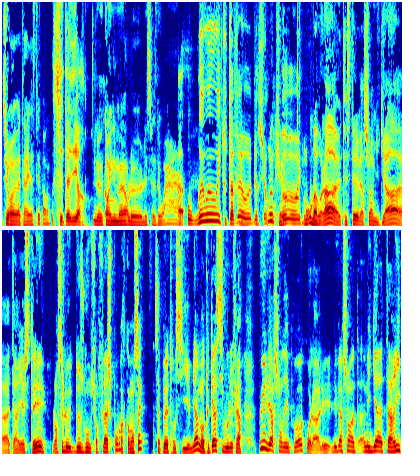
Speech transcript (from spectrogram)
sur euh, Atari ST pardon. C'est-à-dire, Le quand il meurt, le- l'espèce de waouh. ah, oui, oui, oui, tout à fait, oui, bien sûr. Ok. Oui, oui, oui. Bon bah voilà, euh, testez la version Amiga, euh, Atari ST, lancez-le deux secondes sur Flash pour voir comment c'est. Ça peut être aussi bien, mais en tout cas, si vous voulez faire une version d'époque, voilà, les, les versions At- Amiga, Atari,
